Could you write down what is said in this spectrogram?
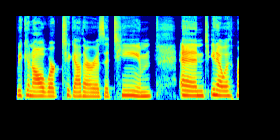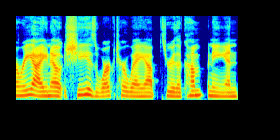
we can all work together as a team. And, you know, with Maria, I know she has worked her way up through the company and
